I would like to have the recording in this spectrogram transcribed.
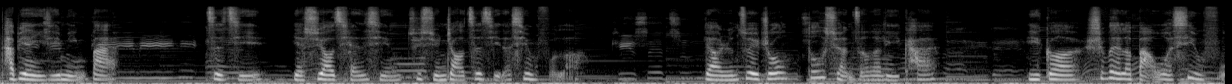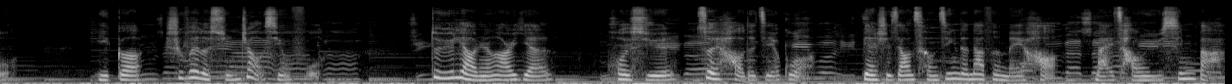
他便已经明白，自己也需要前行去寻找自己的幸福了。两人最终都选择了离开，一个是为了把握幸福，一个是为了寻找幸福。对于两人而言，或许最好的结果，便是将曾经的那份美好埋藏于心吧。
